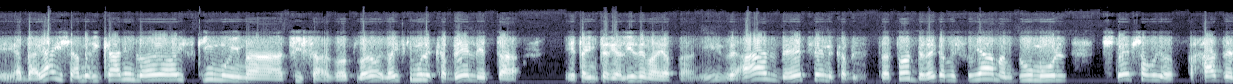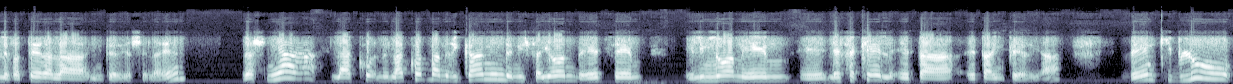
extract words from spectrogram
אה, הבעיה היא שהאמריקנים לא הסכימו עם התפיסה הזאת, לא, לא הסכימו לקבל את, ה, את האימפריאליזם היפני, ואז בעצם מקבלי החלטות ברגע מסוים עמדו מול שתי אפשרויות. אחת זה לוותר על האימפריה שלהם, והשנייה להכות באמריקנים בניסיון בעצם למנוע מהם אה, לסכל את, ה, את האימפריה, והם קיבלו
